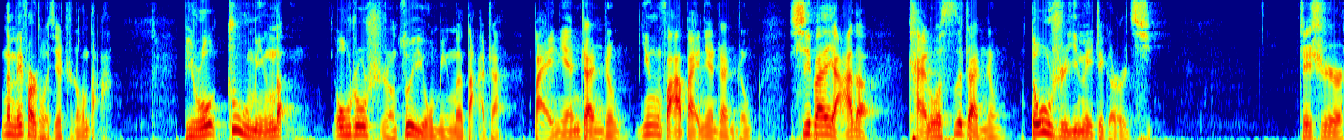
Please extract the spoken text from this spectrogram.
那没法妥协，只能打。比如著名的欧洲史上最有名的大战——百年战争、英法百年战争、西班牙的凯洛斯战争，都是因为这个而起。这是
